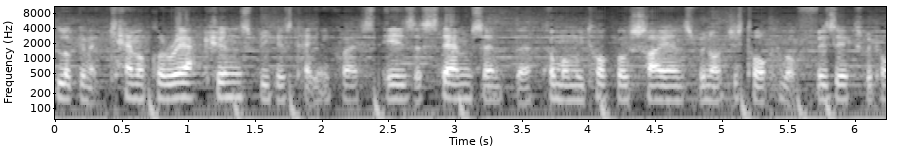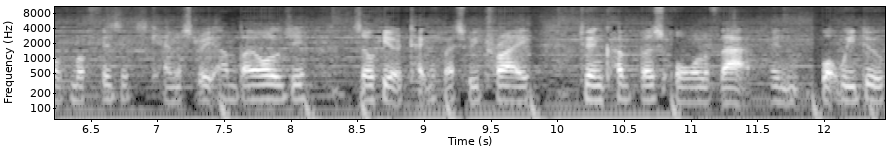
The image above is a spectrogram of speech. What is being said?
looking at chemical reactions because TechniQuest is a STEM centre, and when we talk about science, we're not just talking about physics, we're talking about physics, chemistry, and biology. So here at TechniQuest, we try to encompass all of that in what we do.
